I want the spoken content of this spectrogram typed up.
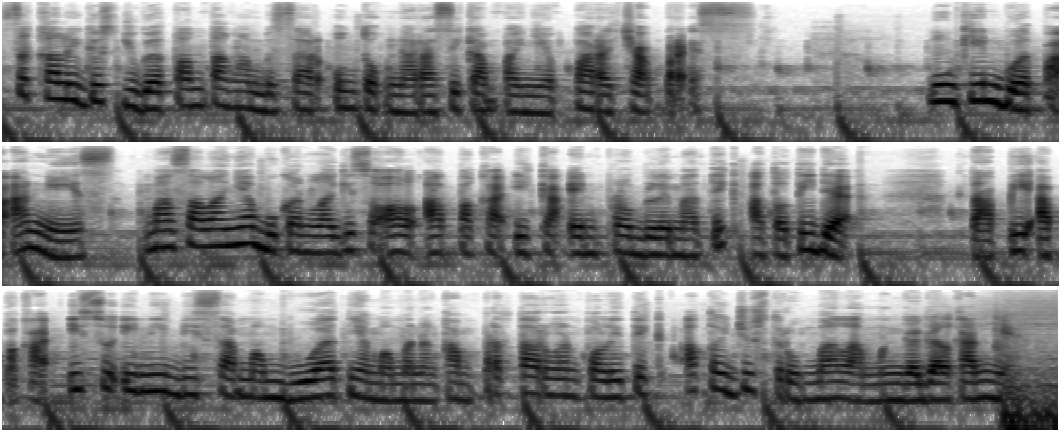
sekaligus juga tantangan besar untuk narasi kampanye para capres. Mungkin buat Pak Anies, masalahnya bukan lagi soal apakah IKN problematik atau tidak, tapi apakah isu ini bisa membuatnya memenangkan pertaruhan politik atau justru malah menggagalkannya.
